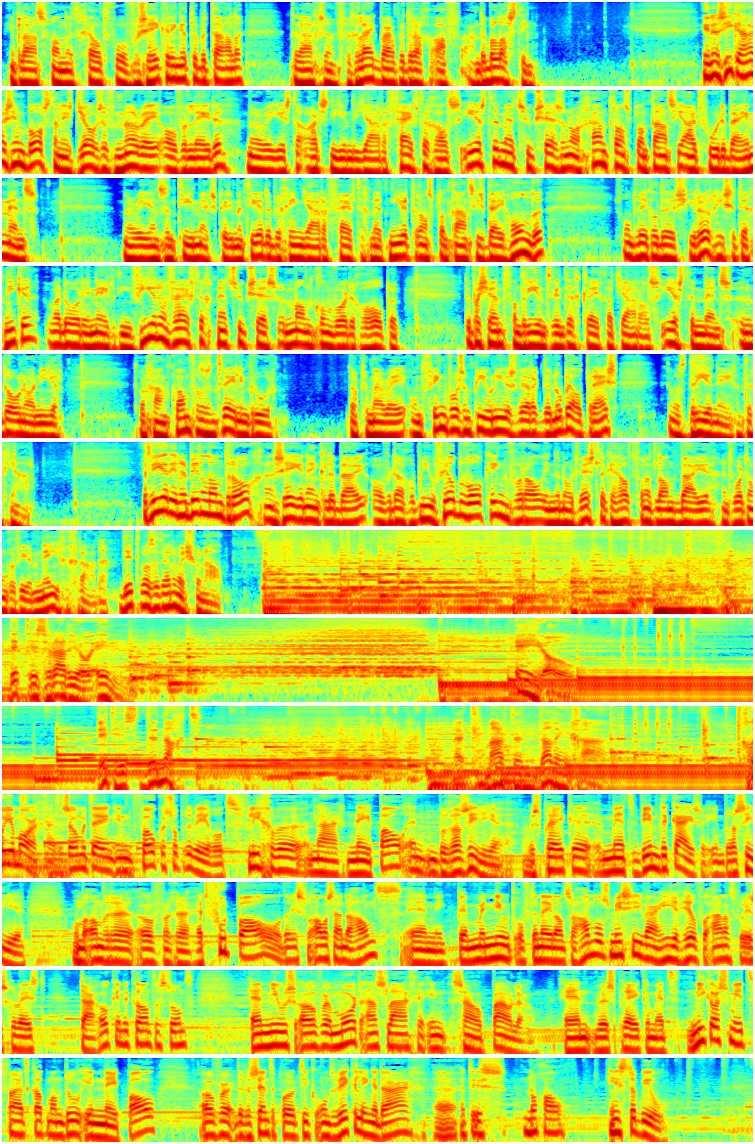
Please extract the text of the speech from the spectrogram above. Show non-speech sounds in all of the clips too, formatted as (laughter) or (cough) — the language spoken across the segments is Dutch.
In plaats van het geld voor verzekeringen te betalen... dragen ze een vergelijkbaar bedrag af aan de belasting. In een ziekenhuis in Boston is Joseph Murray overleden. Murray is de arts die in de jaren 50 als eerste met succes een orgaantransplantatie uitvoerde bij een mens. Murray en zijn team experimenteerden begin jaren 50 met niertransplantaties bij honden. Ontwikkelde chirurgische technieken, waardoor in 1954 met succes een man kon worden geholpen. De patiënt van 23 kreeg dat jaar als eerste mens een donornier. Het orgaan kwam van zijn tweelingbroer. Dr. Murray ontving voor zijn pionierswerk de Nobelprijs en was 93 jaar. Het weer in het binnenland droog, aan zee en enkele bui. Overdag opnieuw veel bewolking, vooral in de noordwestelijke helft van het land buien. Het wordt ongeveer 9 graden. Dit was het NOS Journaal. Dit is Radio 1. EO. Dit is De Nacht. Met Maarten Dallinga. Goedemorgen. Zometeen in Focus op de Wereld vliegen we naar Nepal en Brazilië. We spreken met Wim de Keizer in Brazilië. Onder andere over eh, het voetbal. Er is van alles aan de hand. En ik ben benieuwd of de Nederlandse handelsmissie... waar hier heel veel aandacht voor is geweest... daar ook in de kranten stond. En nieuws over moordaanslagen in Sao Paulo. En we spreken met Nico Smit vanuit Kathmandu in Nepal... over de recente politieke ontwikkelingen daar. Uh, het is nogal instabiel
